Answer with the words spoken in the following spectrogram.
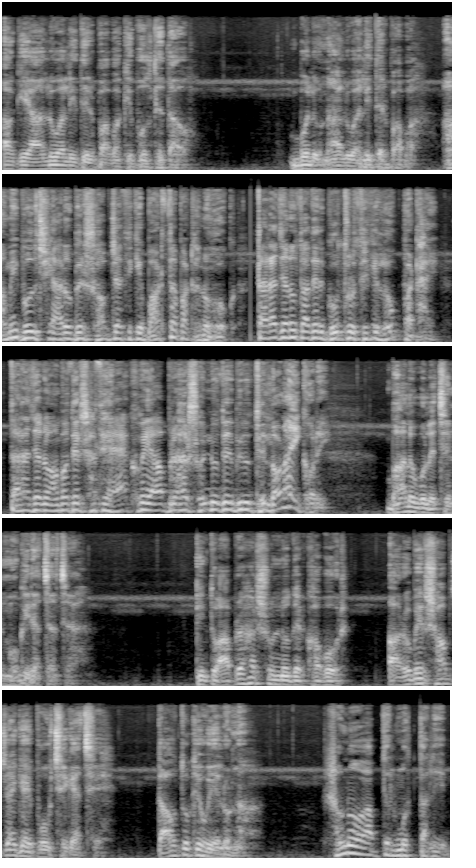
আগে আলু আলীদের বাবাকে বলতে দাও। বলুন আলু আলীদের বাবা। আমি বলছি আরবের সব জাতিকে বার্তা পাঠানো হোক। তারা যেন তাদের গোত্র থেকে লোক পাঠায়। তারা যেন আমাদের সাথে এক হয়ে আব্রাহার সৈন্যদের বিরুদ্ধে লড়াই করে। ভালো বলেছেন মগিরা চাচা। কিন্তু আব্রাহার সৈন্যদের খবর আরবের সব জায়গায় পৌঁছে গেছে। তাও তো কেউ এলো না। শোনো আব্দুল মুত্তালিব।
